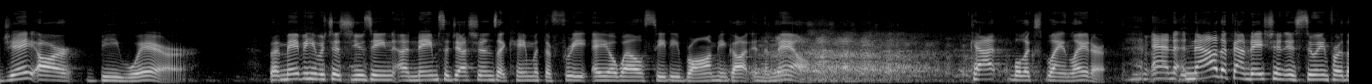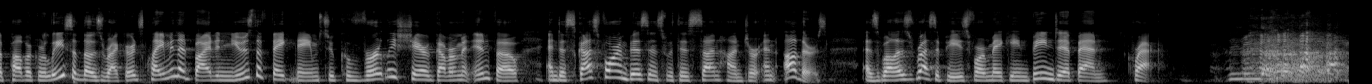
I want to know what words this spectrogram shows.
JRB Ware. But maybe he was just using uh, name suggestions that came with the free AOL CD-ROM he got in the mail. Kat will explain later. And now the foundation is suing for the public release of those records, claiming that Biden used the fake names to covertly share government info and discuss foreign business with his son Hunter and others, as well as recipes for making bean dip and crack.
